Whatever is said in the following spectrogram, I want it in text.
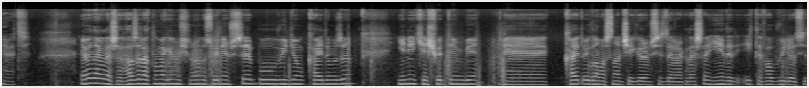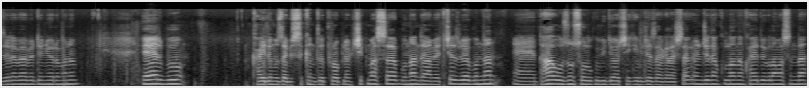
Evet. Evet arkadaşlar hazır aklıma gelmiş onu da söyleyeyim size. Bu video kaydımızı yeni keşfettiğim bir e, kayıt uygulamasından çekiyorum sizlere arkadaşlar. Yeni de ilk defa bu video sizlere beraber deniyorum onu. Eğer bu kaydımızda bir sıkıntı problem çıkmazsa bundan devam edeceğiz ve bundan e, daha uzun soluklu videolar çekebileceğiz arkadaşlar. Önceden kullandığım kayıt uygulamasında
